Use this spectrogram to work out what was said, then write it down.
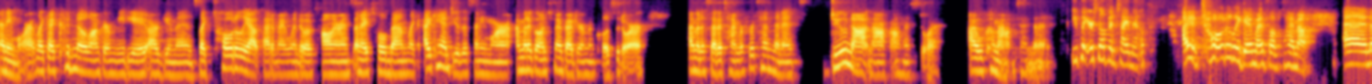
anymore. Like I could no longer mediate arguments, like totally outside of my window of tolerance. And I told them, like, I can't do this anymore. I'm going to go into my bedroom and close the door. I'm going to set a timer for 10 minutes. Do not knock on this door. I will come out in 10 minutes. You put yourself in timeout. I totally gave myself timeout. And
